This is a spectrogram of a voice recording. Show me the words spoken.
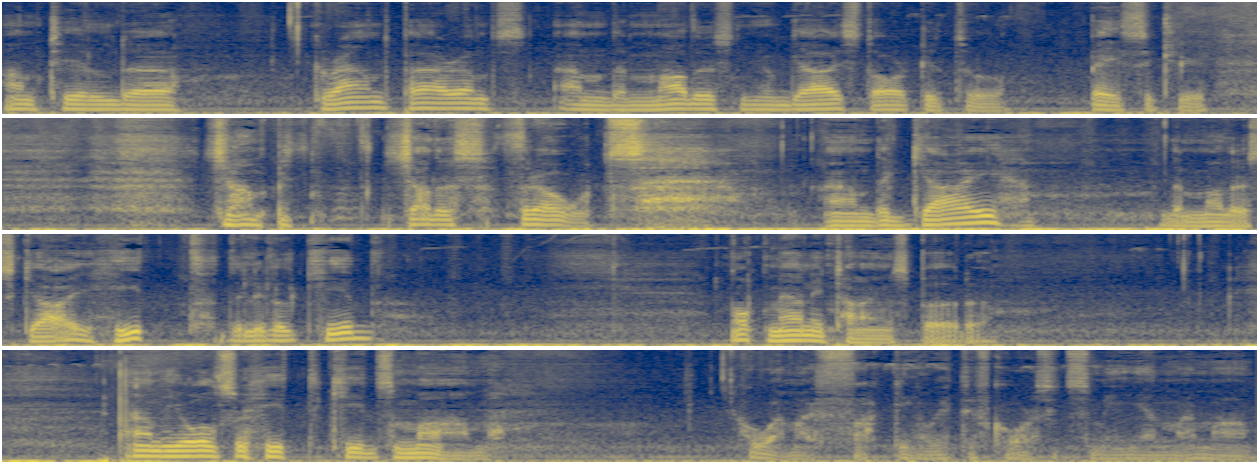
until the grandparents and the mother's new guy started to basically jump each other's throats. And the guy, the mother's guy, hit the little kid. Not many times, but. Uh, and he also hit the kid's mom. Who am I fucking with? Of course, it's me and my mom.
